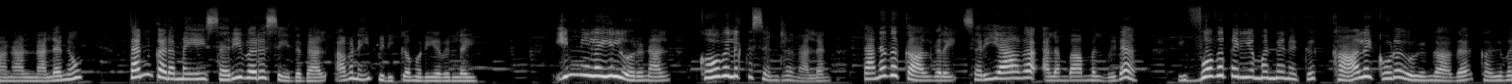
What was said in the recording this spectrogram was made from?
ஆனால் நலனோ தன் கடமையை சரிவர செய்ததால் அவனை பிடிக்க முடியவில்லை. இந்நிலையில் ஒரு நாள் கோவிலுக்கு சென்ற நலன் தனது கால்களை சரியாக அலம்பாமல் விட இவ்வளவு பெரிய மன்னனுக்கு காலை கூட ஒழுங்காக கழுவ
